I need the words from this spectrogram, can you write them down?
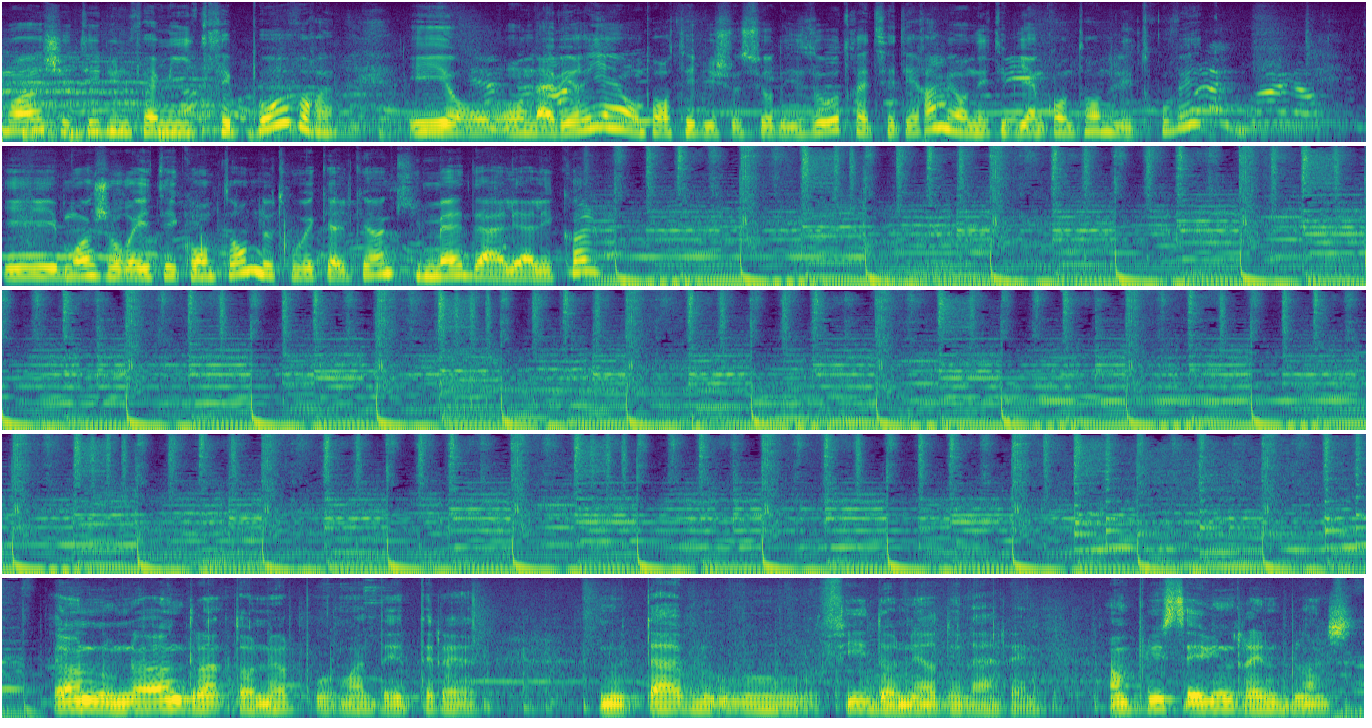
Moi, j'étais d'une famille très pauvre et on n'avait rien. On portait les chaussures des autres, etc. Mais on était bien content de les trouver. Et moi, j'aurais été contente de trouver quelqu'un qui m'aide à aller à l'école. C'est un grand honneur pour moi d'être notable ou fille d'honneur de la reine. En plus, c'est une reine blanche.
